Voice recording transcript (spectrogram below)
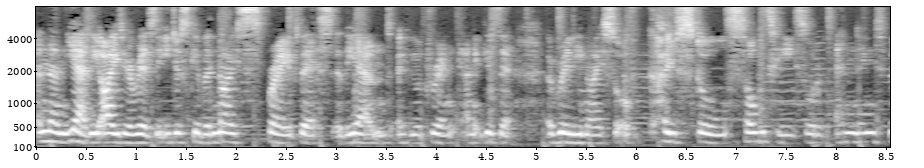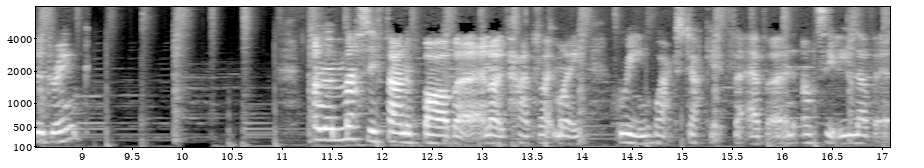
And then, yeah, the idea is that you just give a nice spray of this at the end of your drink and it gives it a really nice sort of coastal, salty sort of ending to the drink. I'm a massive fan of Barbour and I've had like my green wax jacket forever and absolutely love it.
